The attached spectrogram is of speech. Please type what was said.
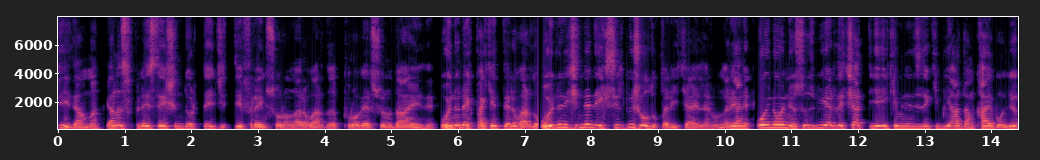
Keyifliydi ama. Yalnız PlayStation 4'te ciddi frame sorunları vardı. Pro versiyonu daha iyiydi. Oyunun ek paketleri vardı. Oyunun içinden eksiltmiş oldukları hikayeler bunlar. Yani oyunu oynuyorsunuz bir yerde çat diye ekibinizdeki bir adam kayboluyor.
